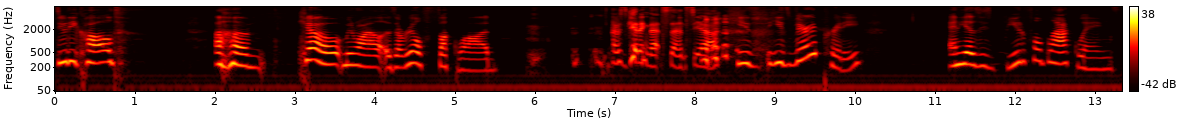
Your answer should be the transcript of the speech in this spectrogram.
duty called. Um, Kyo, meanwhile, is a real fuckwad. I was getting that sense, yeah. he's he's very pretty and he has these beautiful black wings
